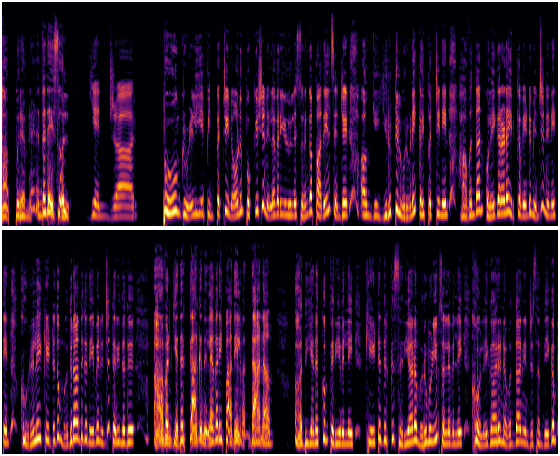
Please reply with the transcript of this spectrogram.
அப்புறம் நடந்ததை சொல் என்றார். பூங்குழலியை பின்பற்றி நானும் பொக்கிஷ நிலவரையில் உள்ள சுரங்கப்பாதையில் சென்றேன். அங்கே இருட்டில் ஒருவனை கைப்பற்றினேன். அவன்தான் கொலைகாரனா இருக்க வேண்டும் என்று நினைத்தேன். குரலை கேட்டதும் மதுராந்தக தேவன் என்று தெரிந்தது. அவன் எதற்காக நிலவரை பாதையில் வந்தானாம்? அது எனக்கும் தெரியவில்லை. கேட்டதற்கு சரியான மறுமொழியும் சொல்லவில்லை. கொலைகாரன் அவன்தான் என்ற சந்தேகம்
